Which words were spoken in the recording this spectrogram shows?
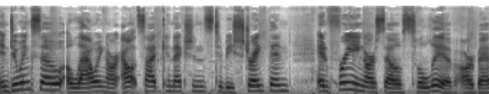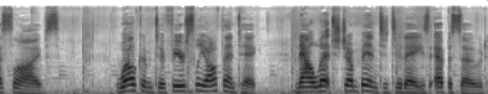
In doing so, allowing our outside connections to be strengthened and freeing ourselves to live our best lives. Welcome to Fiercely Authentic now let's jump into today's episode.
